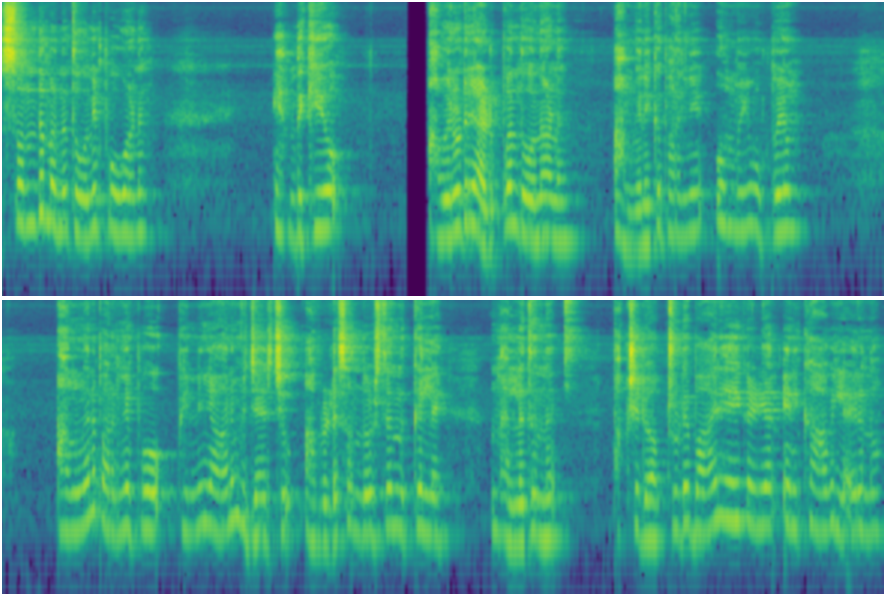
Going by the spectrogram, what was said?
സ്വന്തമെന്ന് തോന്നിപ്പോവാണ്. എന്തൊക്കെയോ അവനോടൊരു അടുപ്പം തോന്നാണ്. അങ്ങനെയൊക്കെ പറഞ്ഞ് ഉമ്മയും ഉപ്പയും അങ്ങനെ പറഞ്ഞപ്പോൾ പിന്നെ ഞാനും വിചാരിച്ചു അവരുടെ സന്തോഷത്തിൽ നിൽക്കല്ലേ? നല്ലതെന്ന്. പക്ഷെ ഡോക്ടറുടെ ഭാര്യയായി കഴിയാൻ എനിക്കാവില്ലായിരുന്നു.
